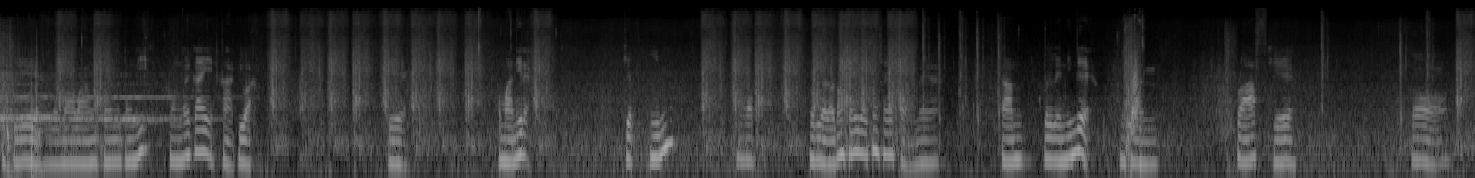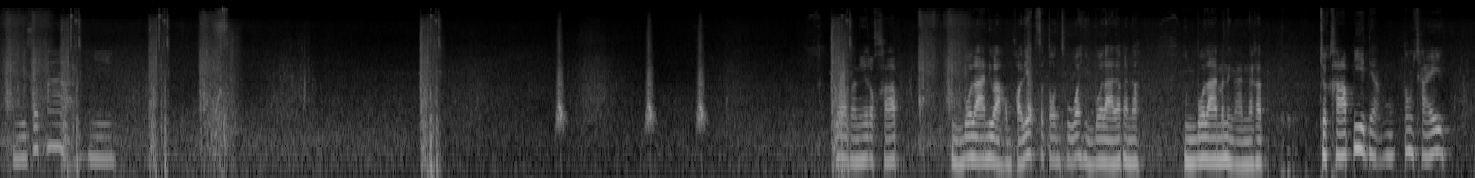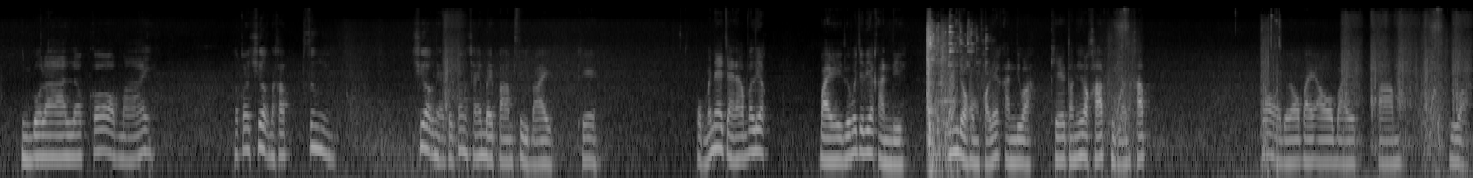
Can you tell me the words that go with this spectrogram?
โอเคเรามาวางตรงตรงนี้ตรงใกล้ๆหาดดีกว่าโอเคประมาณนี้แหละ เก็บหินนะครับเรือเราต้องใช้เราต้องใช้ของใน ตามบริเวณนี้เด้วยในการคราฟเคก็มีเสื้อผ้า มีก็ตอนนี้เราครับ หินโบราณดีกว่า ผมขอเรียกสโตนทูว่าหินโบราณแล้วกันเนาะหินโบราณมาหนึ่งอันนะครับจะคราฟมีดเนี่ยต้องใช้ หินโบราณแล้วก็ไม้ แล้วก็เชือกนะครับ ซึ่งเชือกเนี่ยจะต้องใช้ใบปาล์มสี่ใบโอเค ผมไม่แน่ใจนะครับว่าเรียกใบหรือว่าจะเรียกอันดีงั้นเดี๋ยวผมขอเรียกอันดีกว่าโอเค ตอนนี้เราคราฟถึงแล้วนะครับ ก็เดี๋ยวเราไปเอาใบปาล์มดีกว่า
